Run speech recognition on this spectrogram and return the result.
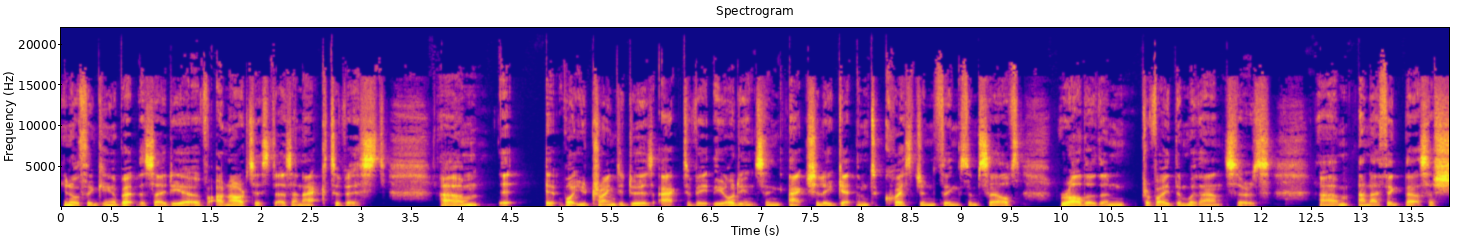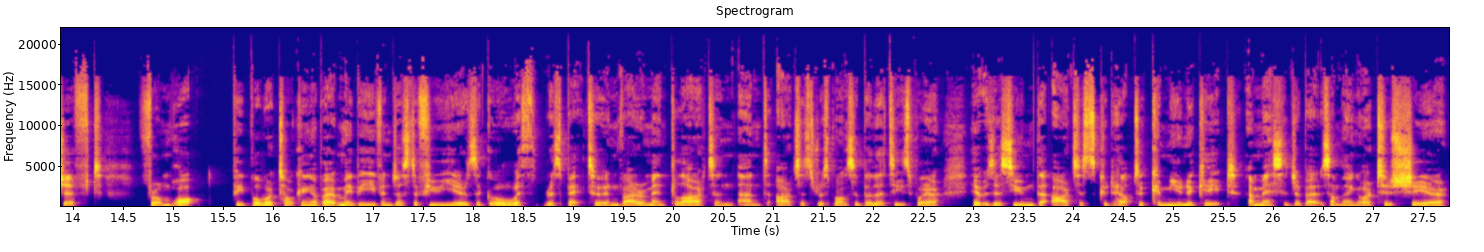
You know, thinking about this idea of an artist as an activist. Um, it, it, what you're trying to do is activate the audience and actually get them to question things themselves rather than provide them with answers. Um, and I think that's a shift from what people were talking about maybe even just a few years ago with respect to environmental art and, and artist responsibilities, where it was assumed that artists could help to communicate a message about something or to share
